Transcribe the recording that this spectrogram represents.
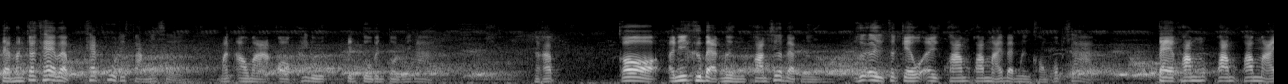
แต่มันก็แค่แบบแค่พูดให้ฟังเฉยๆมันเอามาออกให้ดูเป็นตัวเป็นตนไม่ได้นะครับ ก็อันนี้คือแบบหนึ่งความเชื่อแบบหนึ่งคือเอ้ยสเกลไอ้ความความหมายแบบหนึ่งของภพชาติ แต่ความความความหมาย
